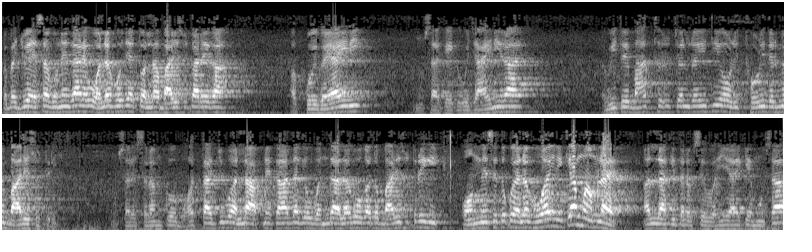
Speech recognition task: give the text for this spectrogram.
کہ بھائی، جو ایسا گنہگار ہے، وہ الگ ہو جائے تو اللہ بارش اتارے گا۔ اب کوئی گیا ہی نہیں۔ موسا کہ کوئی جا ہی نہیں رہا ہے۔ ابھی تو یہ بات چل رہی تھی اور تھوڑی دیر میں بارش اتری۔ علیہ السلام کو بہت تعجب ہوا۔ اللہ آپ نے کہا تھا کہ وہ بندہ الگ ہوگا تو بارش اترے گی۔ قوم میں سے تو کوئی الگ ہوا ہی نہیں۔ کیا معاملہ ہے؟ اللہ کی طرف سے وہی آئے کہ موسا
